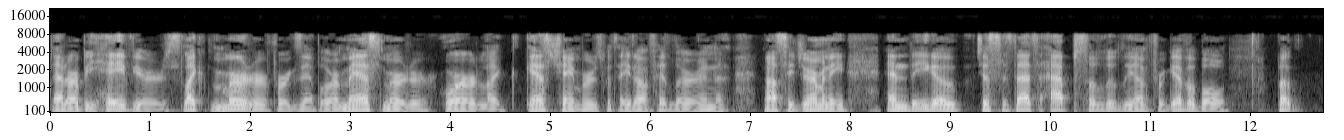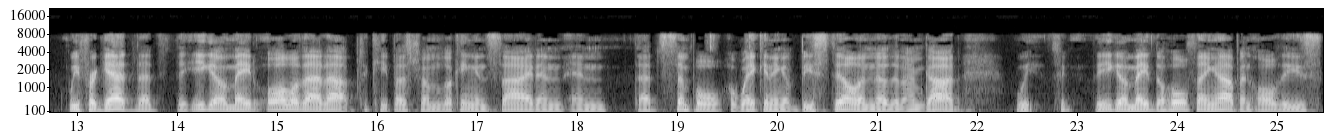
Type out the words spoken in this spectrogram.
that are behaviors like murder, for example, or mass murder, or like gas chambers with Adolf Hitler in Nazi Germany, and the ego just says that's absolutely unforgivable. But we forget that the ego made all of that up to keep us from looking inside and and that simple awakening of be still and know that I'm God. We the ego made the whole thing up and all these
